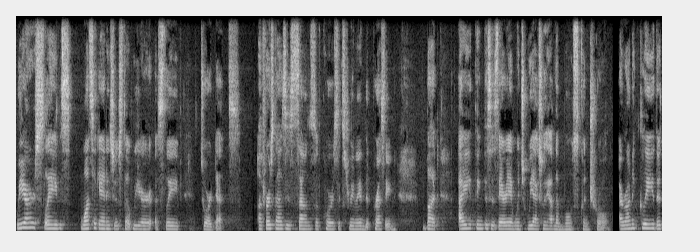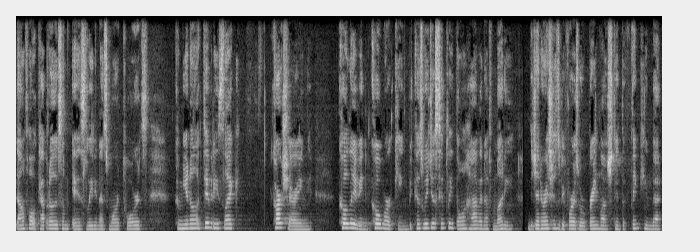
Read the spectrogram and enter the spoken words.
We are slaves. Once again, it's just that we are a slave to our debts. At first glance, this sounds, of course, extremely depressing, but I think this is the area in which we actually have the most control. Ironically, the downfall of capitalism is leading us more towards communal activities like car sharing, co-living, co-working, because we just simply don't have enough money. The generations before us were brainwashed into thinking that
